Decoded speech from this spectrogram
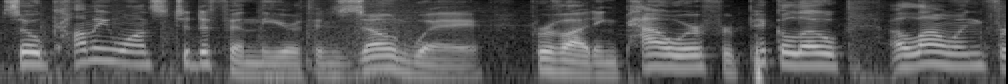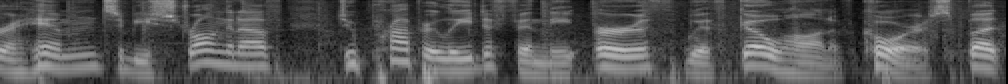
So Kami wants to defend the Earth in his own way, providing power for Piccolo, allowing for him to be strong enough to properly defend the Earth with Gohan, of course, but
